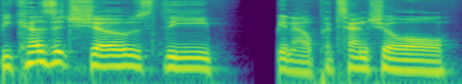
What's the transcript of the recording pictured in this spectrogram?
because it shows the you know potential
